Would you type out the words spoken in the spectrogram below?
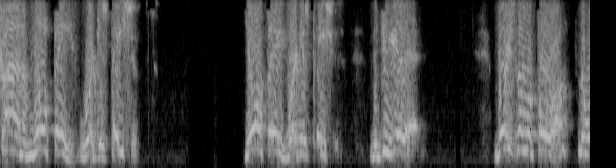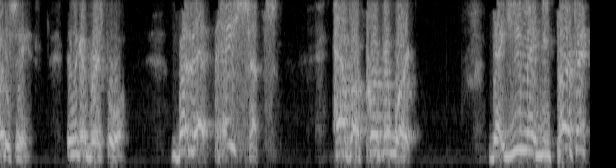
trying of your faith work is patience. Your faith work is patience. Did you hear that? Verse number four, look what it says. Look at verse four. But let patience have a perfect work, that ye may be perfect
